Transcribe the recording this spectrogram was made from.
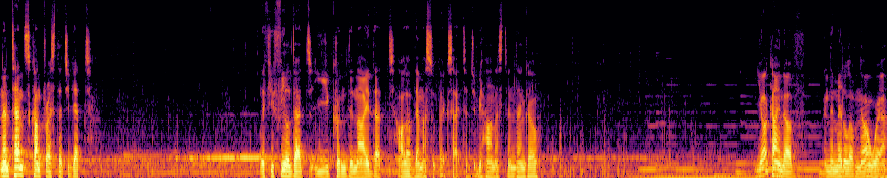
an intense contrast that you get. If you feel that, you couldn't deny that all of them are super excited to be harnessed and then go. You're kind of in the middle of nowhere.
